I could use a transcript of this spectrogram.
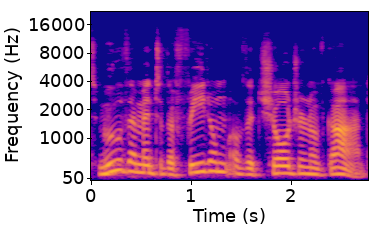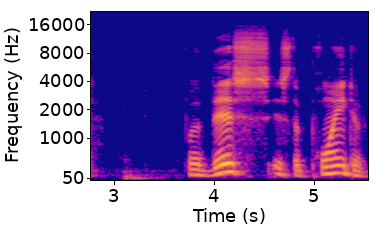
to move them into the freedom of the children of God. For this is the point of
